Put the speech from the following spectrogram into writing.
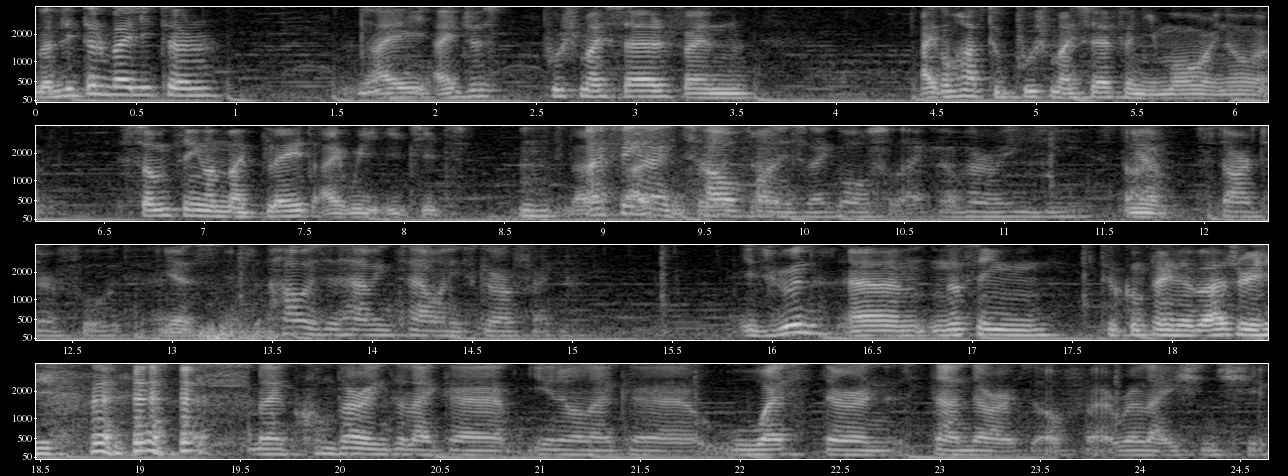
but little by little, I, I just push myself and I don't have to push myself anymore, you know. Something on my plate, I will eat it. Mhm. I think as like simple as Tao Fan that. is like also like a very easy start, Yeah. starter food. And Yes. it's- How is it having Taiwanese girlfriend? It's good. Um, nothing to complain about, really. but like comparing to like a you know like a Western standards of a relationship,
